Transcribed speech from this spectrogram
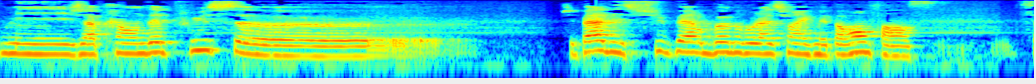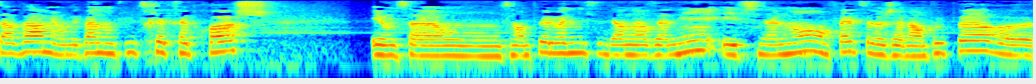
Mais j'appréhendais plus, euh, j'ai pas des super bonnes relations avec mes parents. Enfin, ça va, mais on n'est pas non plus très très proches. Et on, s'est- on s'est un peu éloigné ces dernières années. Et finalement, en fait, euh, j'avais un peu peur euh,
